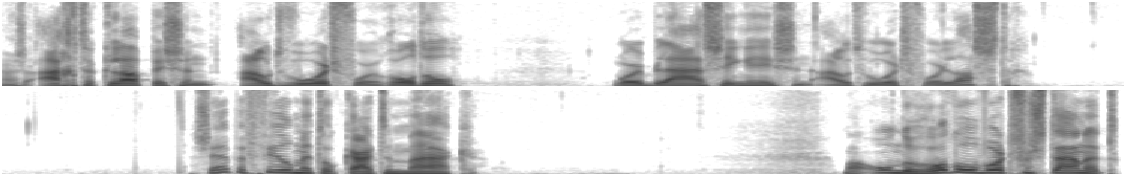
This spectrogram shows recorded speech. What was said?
Nou, achterklap is een oud woord voor roddel, Oorblazingen is een oud woord voor lastig. Ze hebben veel met elkaar te maken. Maar onder roddel wordt verstaan het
